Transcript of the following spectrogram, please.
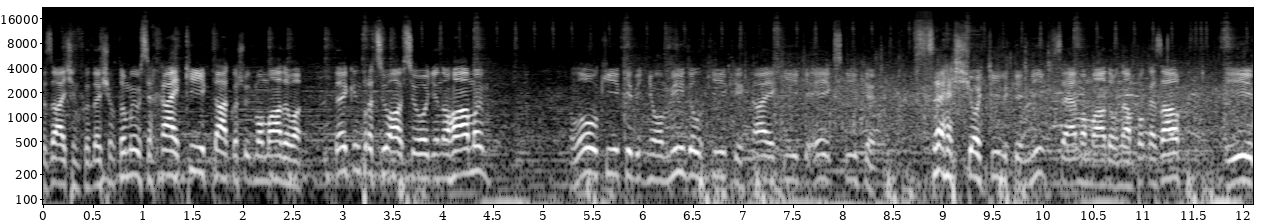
Зайченко дещо втомився. Хай-кік також від Мамадова. Те, він працював сьогодні ногами. Лоу-кіки від нього, мідл-кіки, хай-кіки, ейкс-кіки. Все, що тільки міг, це Мамадов нам показав. І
